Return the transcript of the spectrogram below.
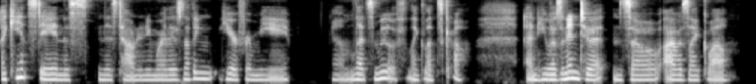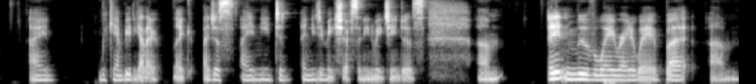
I can't stay in this in this town anymore. There's nothing here for me. Um, let's move. Like, let's go. And he wasn't into it, and so I was like, well, I we can't be together. Like, I just I need to I need to make shifts. I need to make changes. Um, I didn't move away right away, but um,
